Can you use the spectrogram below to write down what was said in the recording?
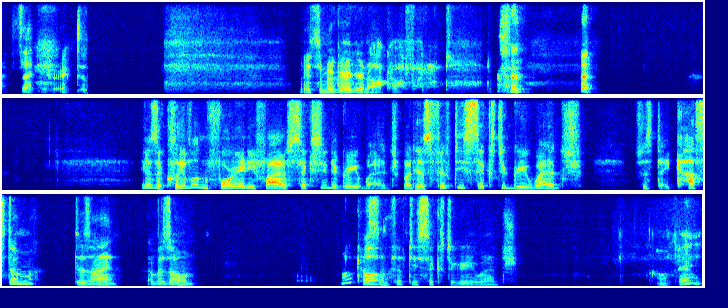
is that correct? It's a MacGregor knockoff. I don't. he has a Cleveland 485 60 degree wedge, but his 56 degree wedge just a custom design of his own. Oh. Custom Oh, 56 degree wedge. okay.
